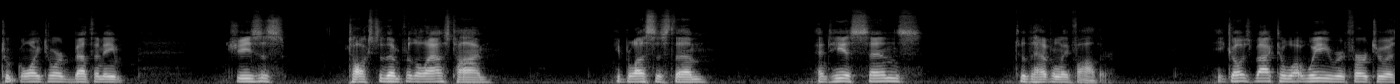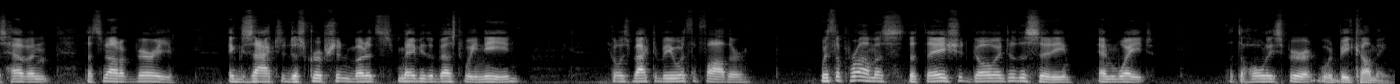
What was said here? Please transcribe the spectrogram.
to going toward Bethany. Jesus talks to them for the last time. He blesses them, and he ascends to the Heavenly Father. He goes back to what we refer to as heaven. That's not a very exact description, but it's maybe the best we need. He goes back to be with the Father with the promise that they should go into the city and wait that the Holy Spirit would be coming.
